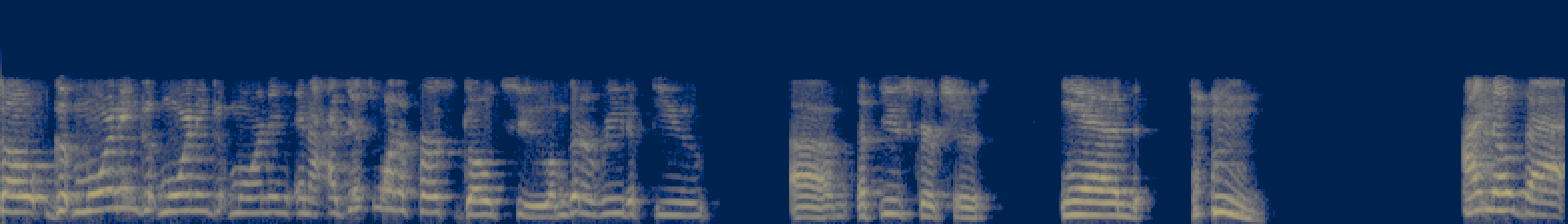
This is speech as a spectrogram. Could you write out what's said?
So, good morning, good morning, good morning. And I just want to first go to, I'm going to read a few, um, a few scriptures. And I know that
